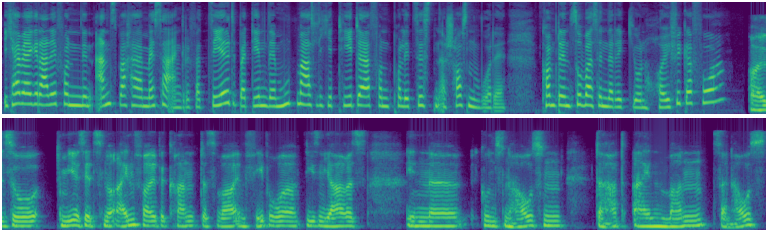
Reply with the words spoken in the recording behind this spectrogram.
ich habe ja gerade von den Ansbacher Messerangriff erzählt, bei dem der mutmaßliche Täter von Polizisten erschossen wurde. Kommt denn sowas in der Region häufiger vor? Also mir ist jetzt nur ein Fall bekannt, das war im Februar diesen Jahres in äh, Gunzenhausen. Da hat ein Mann sein Haus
